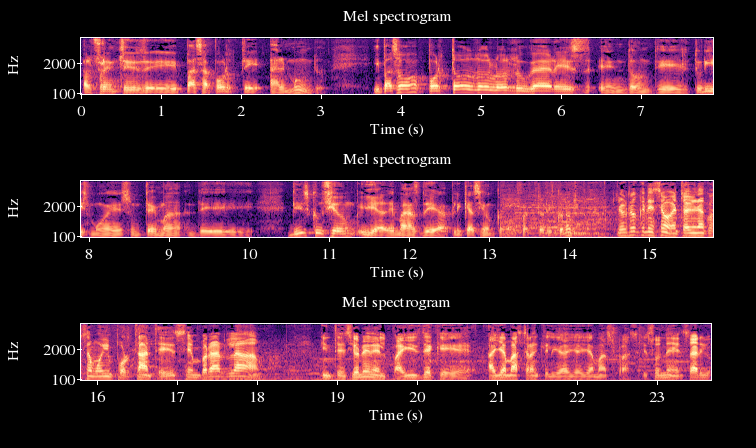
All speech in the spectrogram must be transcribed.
al frente de Pasaporte al Mundo. Y pasó por todos los lugares en donde el turismo es un tema de discusión y además de aplicación como factor económico. Yo creo que en este momento hay una cosa muy importante, es sembrar la intención en el país de que haya más tranquilidad y haya más paz. Eso es necesario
